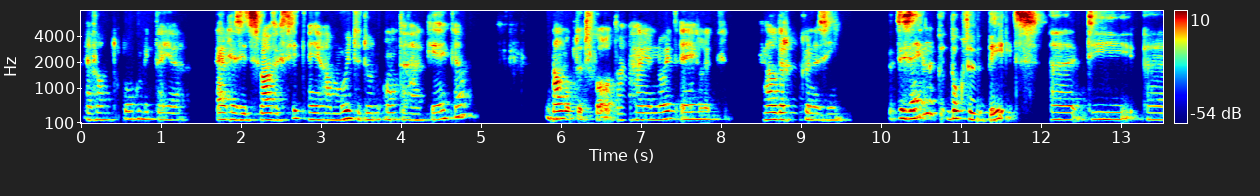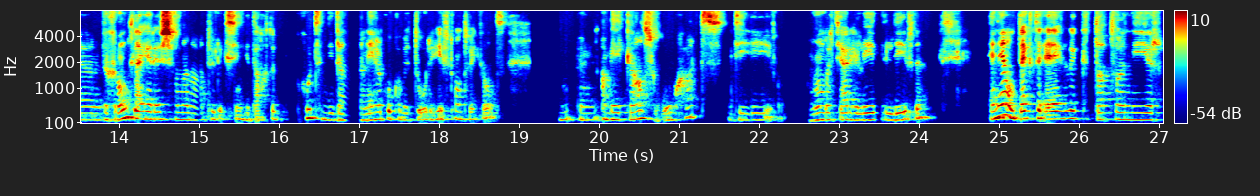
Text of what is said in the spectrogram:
En van het ogenblik dat je ergens iets wazig ziet en je gaat moeite doen om te gaan kijken, dan loopt het fout. Dan ga je nooit eigenlijk helder kunnen zien. Het is eigenlijk Dr. Bates uh, die uh, de grondlegger is van de natuurlijk zin gedachtegoed en die dan eigenlijk ook een methode heeft ontwikkeld. Een Amerikaanse hoogarts die 100 jaar geleden leefde. En hij ontdekte eigenlijk dat wanneer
